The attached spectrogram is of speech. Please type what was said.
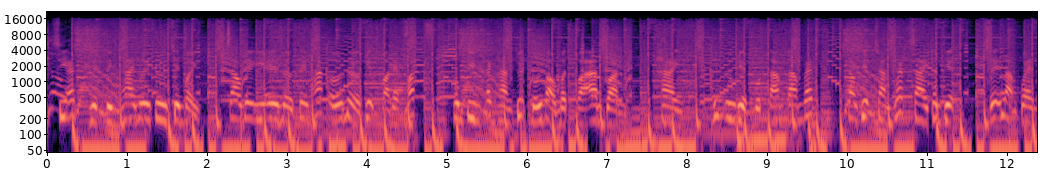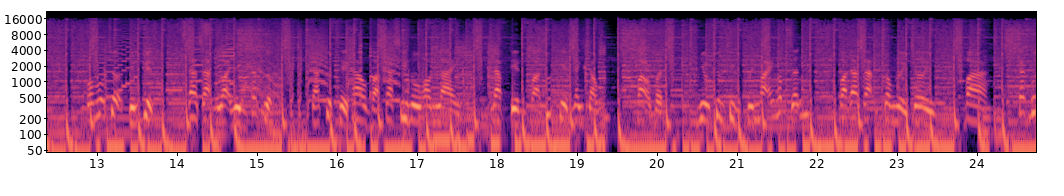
CS nhiệt tình 24 trên 7, giao DIENTHEN tiện và đẹp mắt. Thông tin khách hàng tuyệt đối bảo mật và an toàn. 2. Những ưu điểm 188bet, giao diện trang website thân thiện, dễ làm quen, có hỗ trợ tiếng Việt, đa dạng loại hình các cược, cá cược thể thao và casino online, nạp tiền và rút tiền nhanh chóng, bảo mật, nhiều chương trình khuyến mãi hấp dẫn và đa dạng cho người chơi. và Các bước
